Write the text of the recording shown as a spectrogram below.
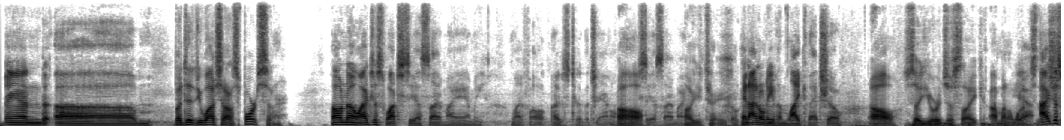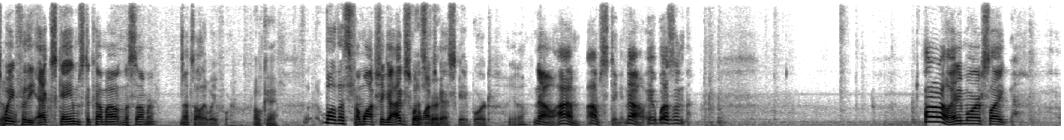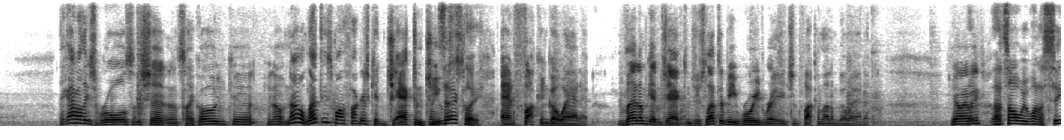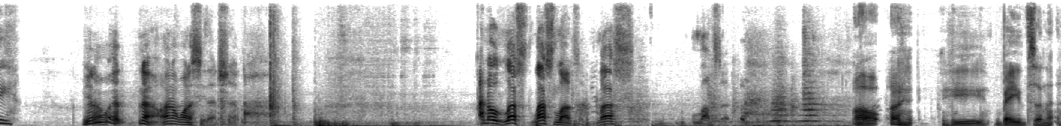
and um, But did you watch it on SportsCenter? oh no, I just watched CSI Miami. My fault. I just turned the channel. Oh. CSI Miami. Oh, you turned. Okay. and I don't even like that show. Oh, so you were just like, I'm gonna Yeah, watch. This I just show. wait for the X Games to come out in the summer. That's all I wait for. Okay. Well, that's fair. I'm watching. I just want to watch a guy skateboard. You know? No, I'm I'm stinking. No, it wasn't. I don't know anymore. It's like they got all these rules and shit, and it's like, oh, you can't. You know? No, let these motherfuckers get jacked and juiced. Exactly. And fucking go at it. Let them get jacked and juiced. Let there be roid rage and fucking let them go at it. You know what I mean? That's all we want to see. You know? It, no, I don't want to see that shit. I know Les. Les loves it. Les loves it. Oh, he bathes in it.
